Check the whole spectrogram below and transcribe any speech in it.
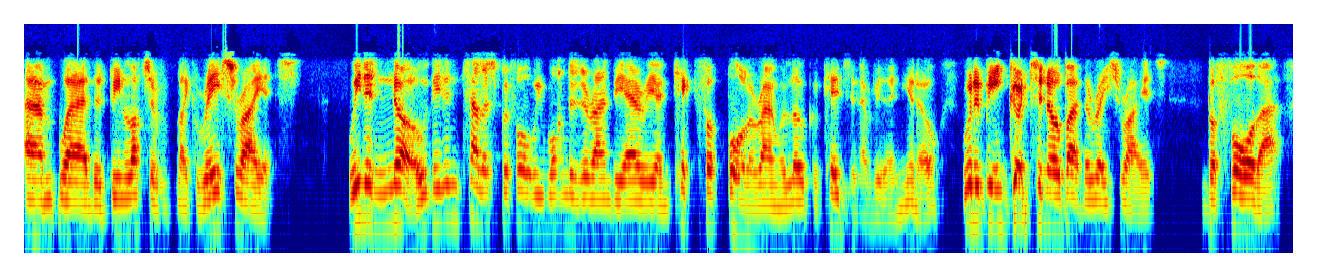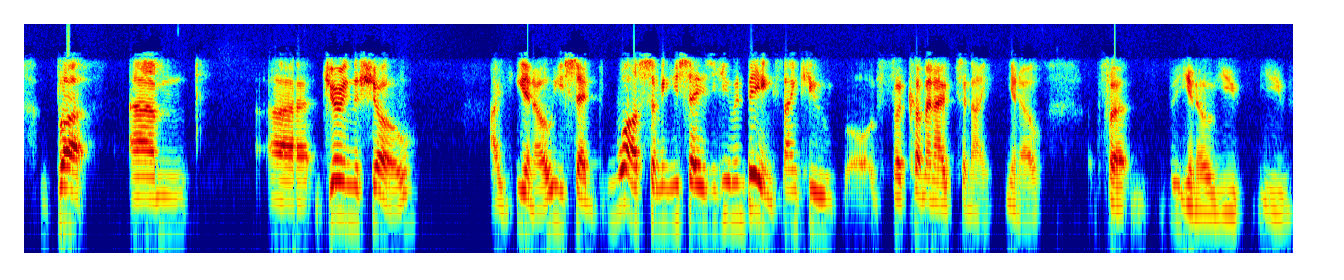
um, where there'd been lots of like race riots we didn't know. They didn't tell us before we wandered around the area and kicked football around with local kids and everything. You know, would have been good to know about the race riots before that. But um, uh, during the show, I, you know, you said, "Well, something you say as a human being. Thank you for coming out tonight." You know, for you know, you you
